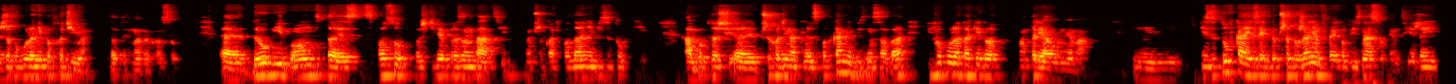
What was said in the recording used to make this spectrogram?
że w ogóle nie podchodzimy do tych nowych osób. Drugi błąd to jest sposób właściwie prezentacji, na przykład podanie wizytówki, albo ktoś przychodzi na spotkanie biznesowe i w ogóle takiego materiału nie ma mm, Wizytówka jest jakby przedłużeniem Twojego biznesu, więc jeżeli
